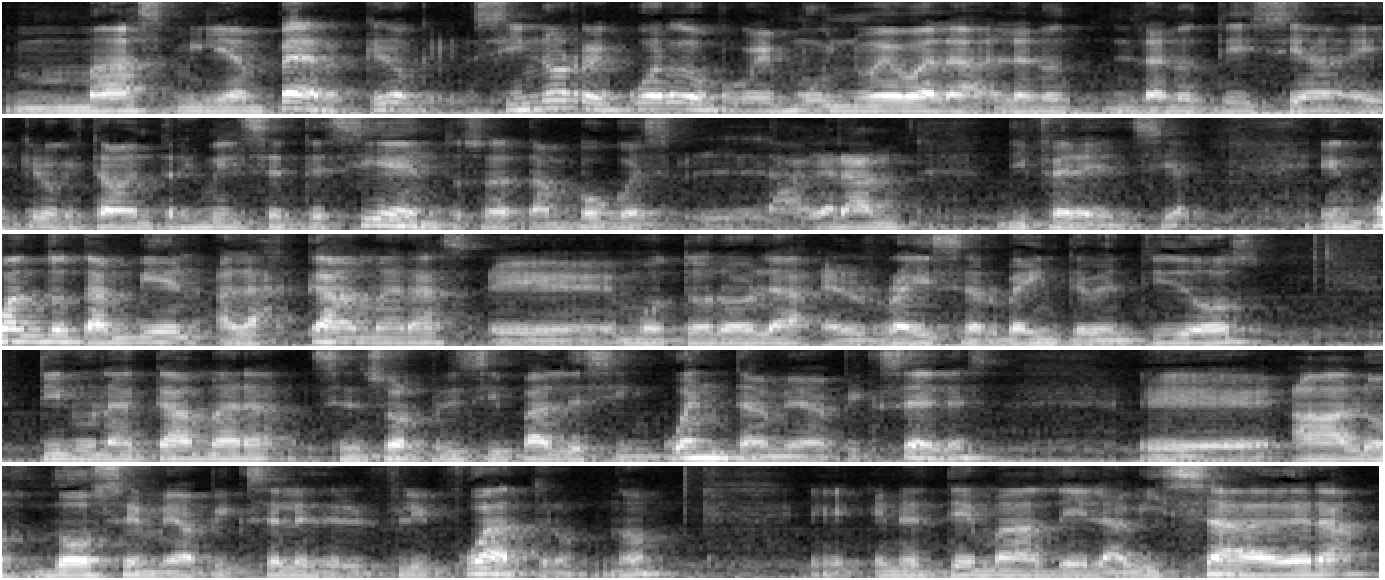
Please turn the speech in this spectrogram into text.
más miliamper. Creo que, si no recuerdo, porque es muy nueva la, noticia, eh, creo que estaba en 3700, o sea, tampoco es la gran diferencia. En cuanto también a las cámaras, eh, Motorola, el Razer 2022, tiene una cámara, sensor principal de 50 megapíxeles, eh, a los 12 megapíxeles del Flip 4. ¿no? Eh, en el tema de la bisagra,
